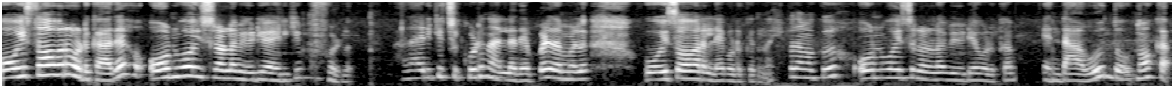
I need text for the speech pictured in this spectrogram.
വോയിസ് ഓവർ കൊടുക്കാതെ ഓൺ വോയിസിലുള്ള വീഡിയോ ആയിരിക്കും ഫുള്ള് അതായിരിക്കും ഇച്ചിരി നല്ലത്. എപ്പോഴും നമ്മൾ വോയിസ് ഓവർ അല്ലേ കൊടുക്കുന്നത്. ഇപ്പോൾ നമുക്ക് ഓൺ വോയിസിലുള്ള വീഡിയോ കൊടുക്കാം. എന്താവും തോന്നും നോക്കാം.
